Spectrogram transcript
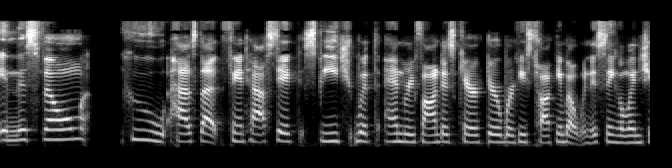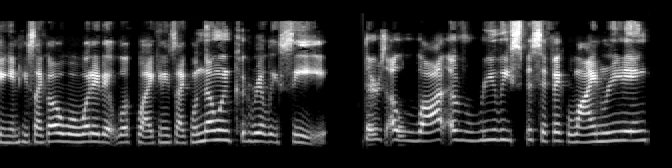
in this film who has that fantastic speech with Henry Fonda's character where he's talking about witnessing a lynching and he's like, oh, well, what did it look like? And he's like, well, no one could really see. There's a lot of really specific line reading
